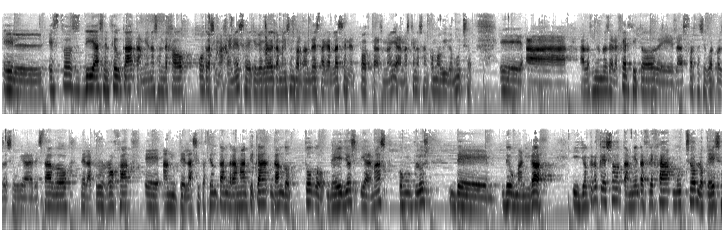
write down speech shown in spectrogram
Estos días en Ceuta también nos han dejado otras imágenes eh, que yo creo que también es importante destacarlas en el podcast, ¿no? Y además que nos han conmovido mucho eh, a, los miembros del Ejército, de las Fuerzas y Cuerpos de Seguridad del Estado, de la Cruz Roja, eh, ante la situación tan dramática, dando todo de ellos y además con un plus de humanidad y yo creo que eso también refleja mucho lo que es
